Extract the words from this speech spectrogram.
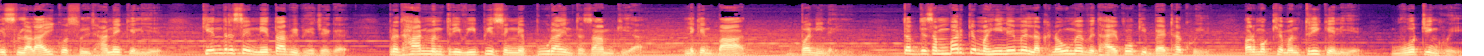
इस लड़ाई को सुलझाने के लिए केंद्र से नेता भी भेजे गए। प्रधानमंत्री वीपी सिंह ने पूरा इंतज़ाम किया, लेकिन बात बनी नहीं। तब दिसंबर के महीने में लखनऊ में विधायकों की बैठक हुई और मुख्यमंत्री के लिए वोटिंग हुई।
